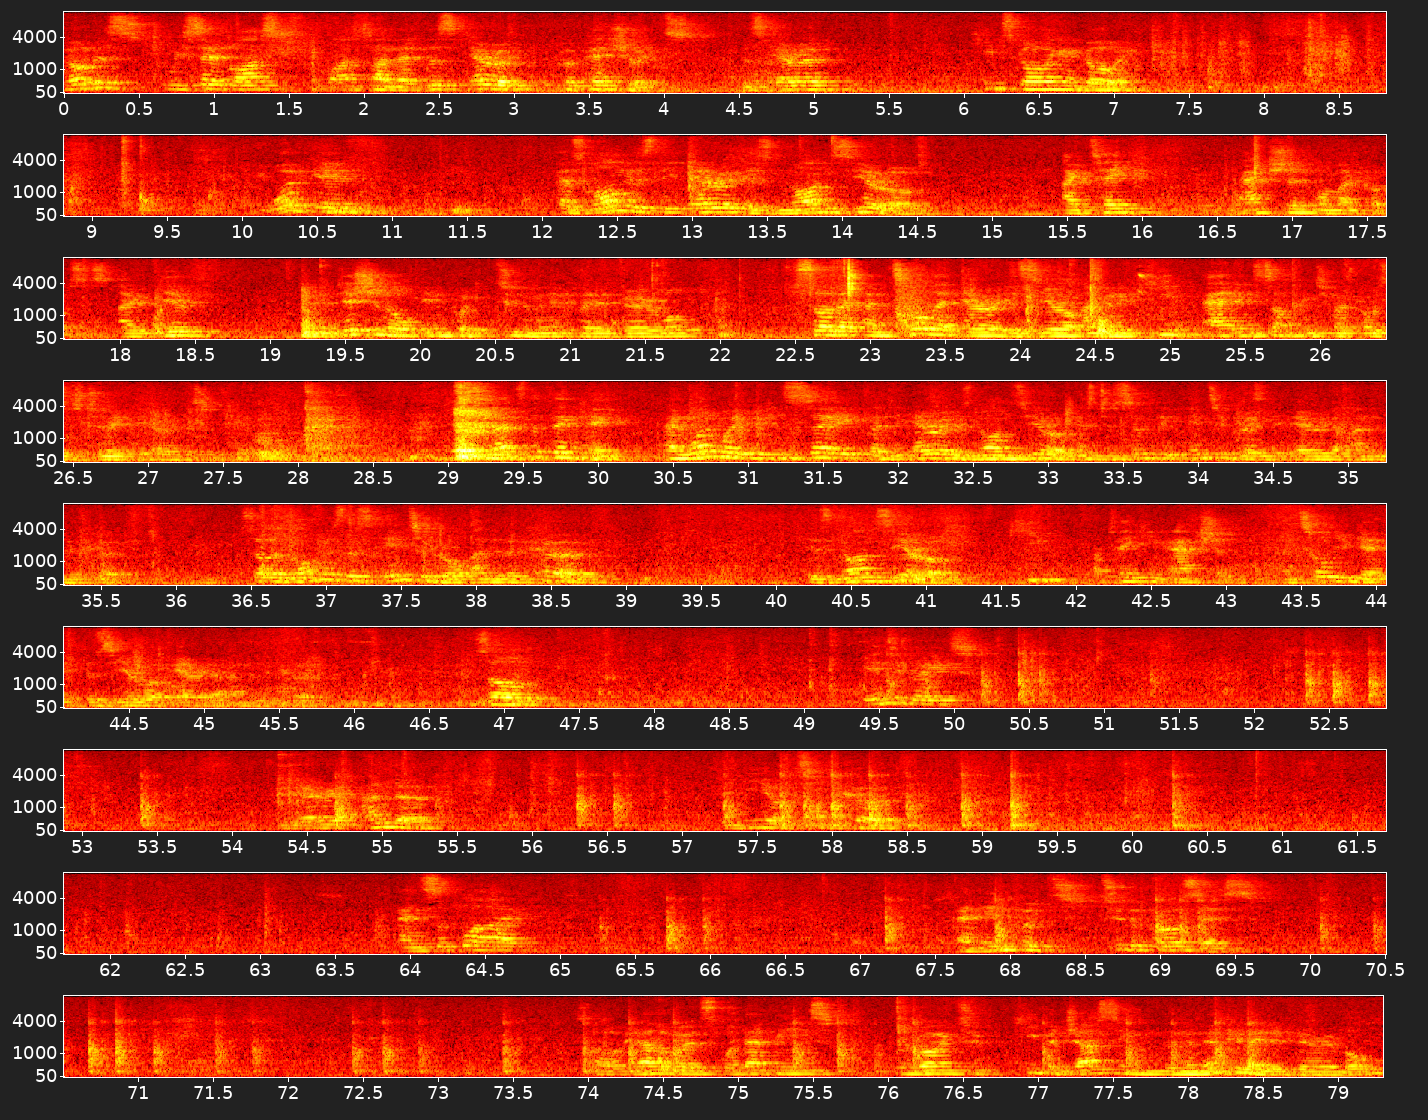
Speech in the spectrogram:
Notice we said last, last time that this error perpetuates. This error keeps going and going. What if, as long as the error is non-zero, I take action on my process? I give an additional input to the manipulated variable so that until that error is zero, I'm going to keep adding something to my process to make the error disappear. That's the thinking. And one way you can say that the error is non-zero is to simply integrate the area under the curve. So as long as this integral under the curve is non-zero, keep taking action until you get the zero area under the curve. So integrate the area under the E of t curve and supply an input to the process. So in other words, what that means, we're going to keep adjusting the manipulated variable,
